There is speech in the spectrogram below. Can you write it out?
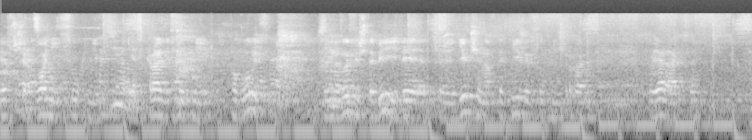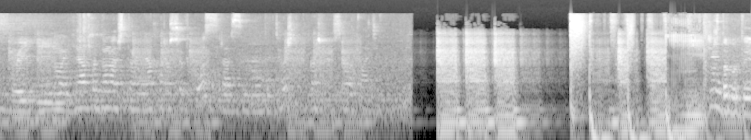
Йдеш в червоній сукні, яскравій сукні по вулиці, і назустріч тобі йде е, дівчина в такій же сукні червоній. Твоя реакція, твої дії. Ну, я подумала, что у меня хороший вкус, раз идет девушка в все платье. Что бы ты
